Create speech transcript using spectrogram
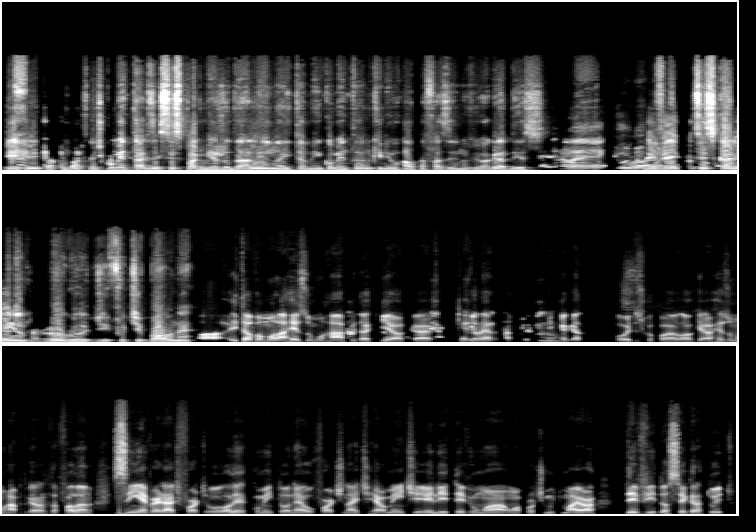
Gente, a gente tá com bastante comentários aí. Vocês podem me ajudar lendo aí também, comentando, que nem o Raul tá fazendo, viu? Eu agradeço. Não é que hoje eu Ao invés de vocês ficarem olhando para jogo de futebol, né? Ó, então vamos lá, resumo rápido aqui, ó. Que a, que a galera tá. não. que a gal- Oi, desculpa, resumo rápido que a galera tá falando. Sim, é verdade, o Ale comentou, né? O Fortnite realmente ele teve uma, um approach muito maior devido a ser gratuito,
